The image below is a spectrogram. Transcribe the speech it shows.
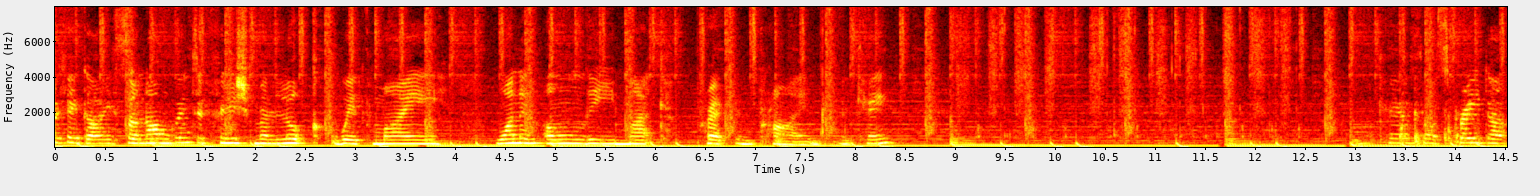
Okay guys so now I'm going to finish my look with my one and only MAC Prep and Prime okay? Okay so I sprayed that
